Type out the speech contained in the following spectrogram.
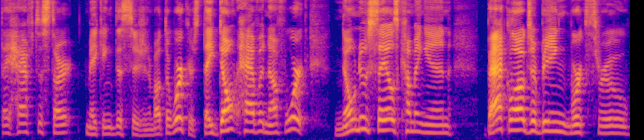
they have to start making decision about their workers. They don't have enough work. No new sales coming in. Backlogs are being worked through.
